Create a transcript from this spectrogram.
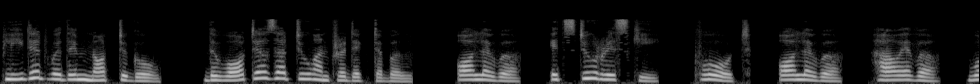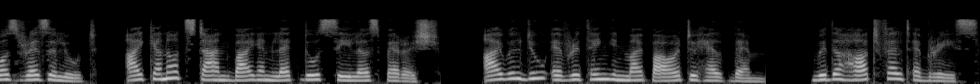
pleaded with him not to go. The waters are too unpredictable. Oliver. It's too risky. Quote. Oliver, however, was resolute. I cannot stand by and let those sailors perish. I will do everything in my power to help them. With a heartfelt embrace,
